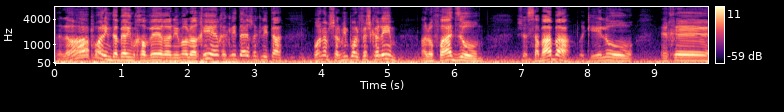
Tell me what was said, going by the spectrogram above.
זה לא פה אני מדבר עם חבר, אני אומר לו, אחי, אין לך קליטה, יש לך קליטה. בואנה, משלמים פה אלפי שקלים על הופעת זום, שסבבה, זה כאילו, איך... אה,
